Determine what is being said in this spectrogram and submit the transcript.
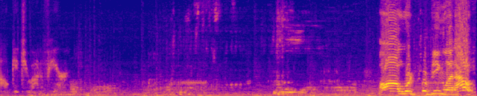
I'll get you out of here. oh, we're, we're being let out.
